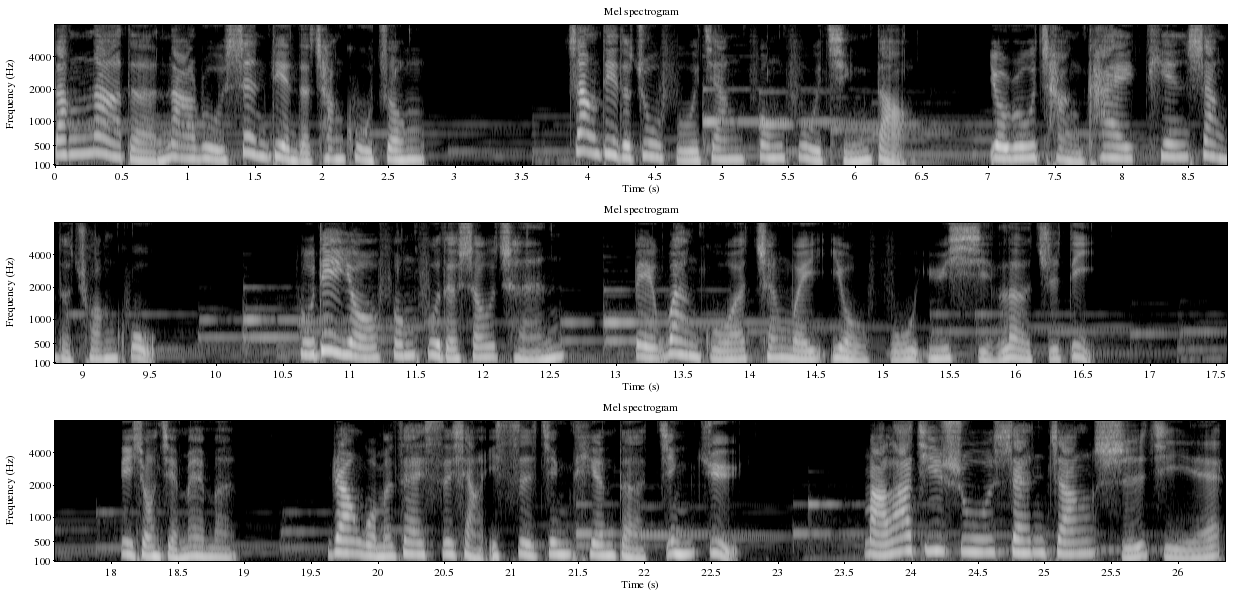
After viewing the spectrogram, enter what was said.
当纳的纳入圣殿的仓库中。上帝的祝福将丰富倾倒，有如敞开天上的窗户，土地有丰富的收成，被万国称为有福与喜乐之地。弟兄姐妹们，让我们再思想一次今天的金句：马拉基书三章十节，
